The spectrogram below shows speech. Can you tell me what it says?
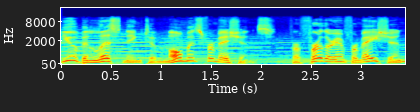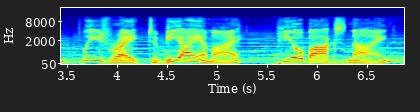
You've been listening to Moments for Missions. For further information, please write to BIMI, P.O. Box 9.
